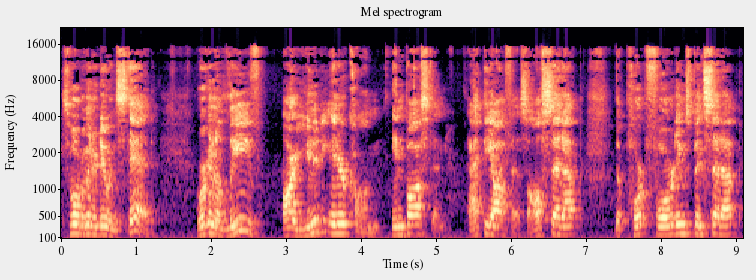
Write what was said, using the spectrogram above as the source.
So, what we're going to do instead, we're going to leave our Unity intercom in Boston at the office, all set up. The port forwarding's been set up.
